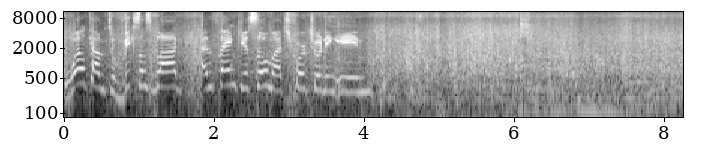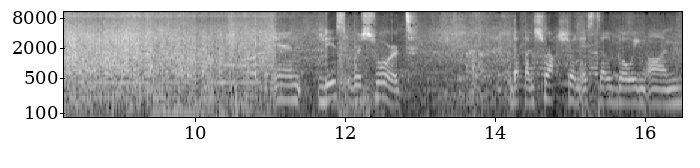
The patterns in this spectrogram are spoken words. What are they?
Welcome to Viczons Vlog and thank you so much for tuning in. And this resort, the construction is still going on.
